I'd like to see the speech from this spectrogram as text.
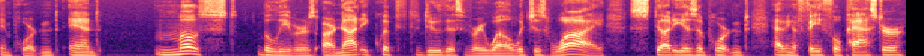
important, and most believers are not equipped to do this very well, which is why study is important. Having a faithful pastor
